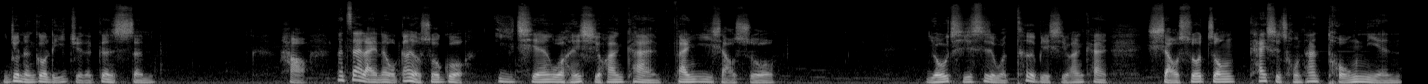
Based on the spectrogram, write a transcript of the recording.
你就能够理解的更深。好，那再来呢？我刚有说过，以前我很喜欢看翻译小说，尤其是我特别喜欢看小说中开始从他童年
